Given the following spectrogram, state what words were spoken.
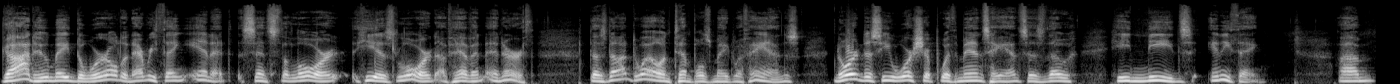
God who made the world and everything in it, since the Lord, he is Lord of heaven and earth, does not dwell in temples made with hands, nor does he worship with men's hands as though he needs anything. Um,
